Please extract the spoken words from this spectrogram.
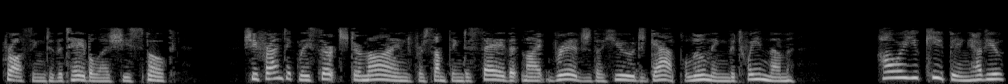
crossing to the table as she spoke. She frantically searched her mind for something to say that might bridge the huge gap looming between them. How are you keeping? Have you...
